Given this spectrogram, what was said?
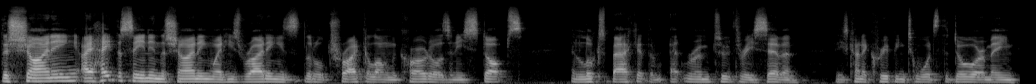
the Shining. I hate the scene in The Shining when he's riding his little trike along the corridors and he stops and looks back at the at room 237 and he's kind of creeping towards the door. I mean,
